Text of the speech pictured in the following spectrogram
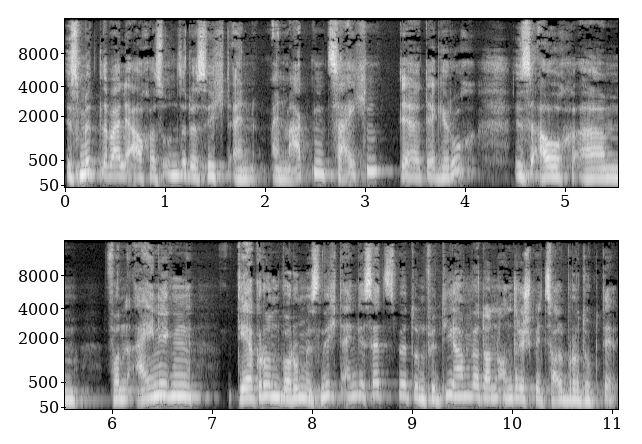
ist mittlerweile auch aus unserer Sicht ein, ein Markenzeichen. Der, der Geruch ist auch ähm, von einigen der Grund, warum es nicht eingesetzt wird. Und für die haben wir dann andere Spezialprodukte.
